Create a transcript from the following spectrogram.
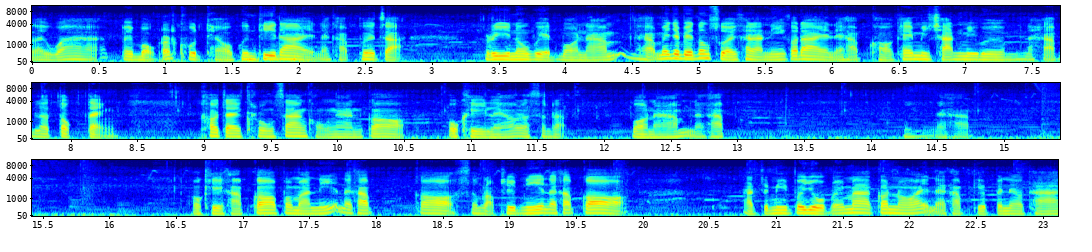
หรือว่าไปโบกรถขุดแถวพื้นที่ได้นะครับ เพื่อจะรีโนเวทบ่อน้ำนะครับไม่จำเป็นต้องสวยขนาดนี้ก็ได้นะครับ ขอแค่มีชั้นมีเบิร์มนะครับ แล้วตกแต่ง เข้าใจโครงสร้างของงานก็โอเคแล้วสำหรับบ่อน้ำนะครับนี่นะครับ โอเคครับก็ประมาณนี้นะครับ ก็สำหรับคลิปนี้นะครับก็อาจจะมีประโยชน์ไม่มากก็น้อยนะครับ เก็บเป็นแนวทาง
